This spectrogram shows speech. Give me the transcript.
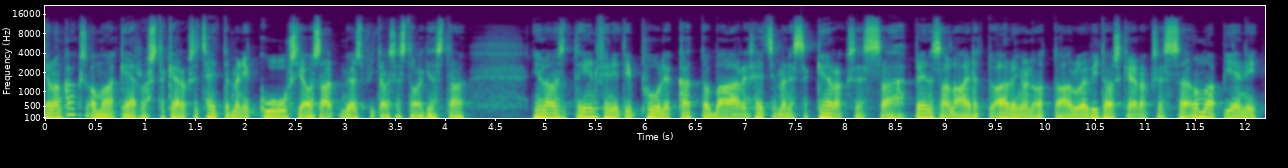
jolla on kaksi omaa kerrosta, kerrokset 7 ja 6 ja osa myös vitosesta oikeastaan. Niillä on sitten Infinity Pool ja kattobaari seitsemännessä kerroksessa, pensaalla aidattu auringonottoalue vitoskerroksessa, oma pieni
